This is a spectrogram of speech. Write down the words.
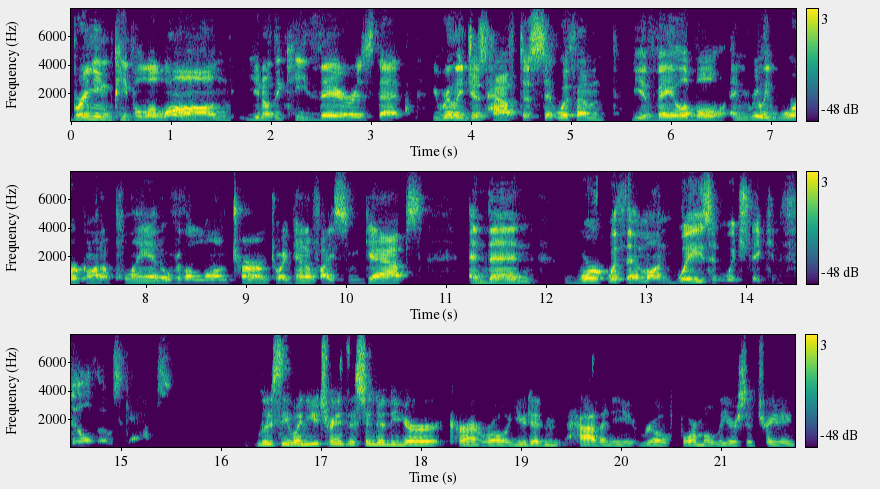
bringing people along, you know, the key there is that you really just have to sit with them, be available, and really work on a plan over the long term to identify some gaps and then work with them on ways in which they can fill those gaps. Lucy, when you transitioned into your current role, you didn't have any real formal leadership training.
